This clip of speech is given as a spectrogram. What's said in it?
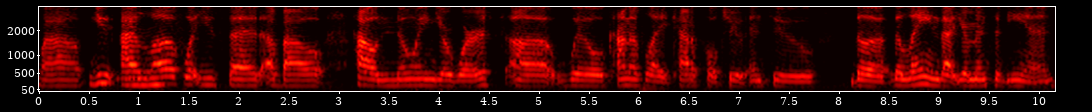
Wow, you! I mm-hmm. love what you said about how knowing your worth uh, will kind of like catapult you into the the lane that you're meant to be in.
